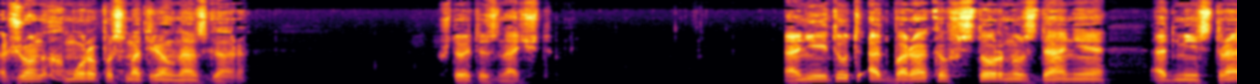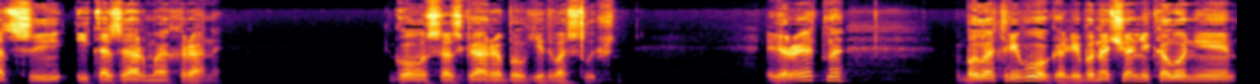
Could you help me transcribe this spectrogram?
Джон хмуро посмотрел на Асгара. Что это значит? Они идут от бараков в сторону здания администрации и казармы охраны. Голос Асгара был едва слышен. Вероятно, была тревога, либо начальник колонии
